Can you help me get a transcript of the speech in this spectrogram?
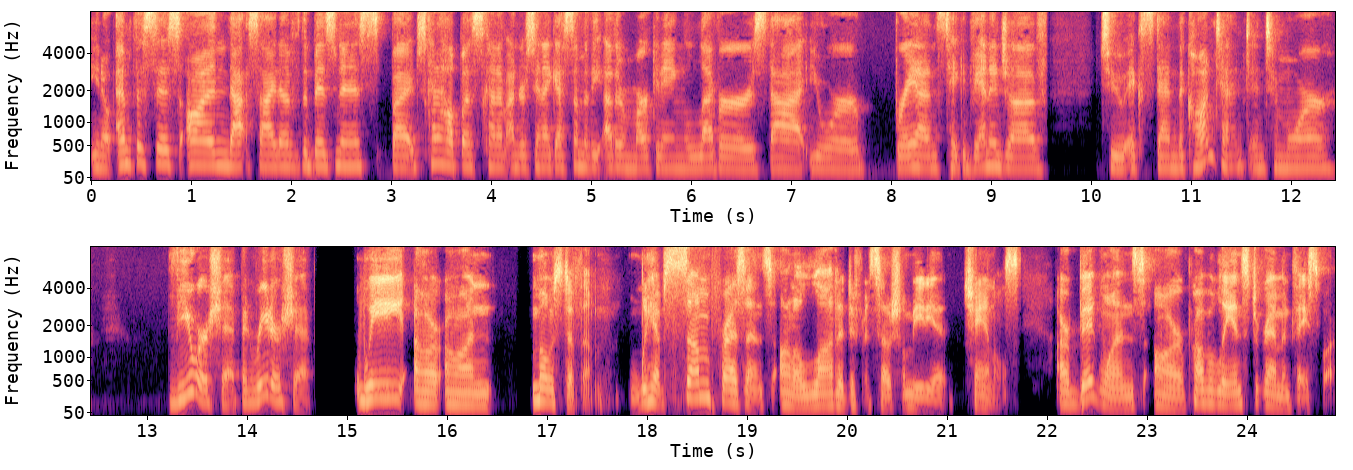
you know emphasis on that side of the business but just kind of help us kind of understand i guess some of the other marketing levers that your brands take advantage of to extend the content into more viewership and readership. We are on most of them. We have some presence on a lot of different social media channels. Our big ones are probably instagram and facebook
